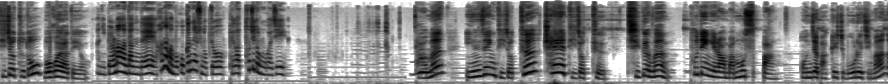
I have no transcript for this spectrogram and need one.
디저트도 먹어야 돼요. 아니 멸망한다는데 하나만 먹고 끝낼 순 없죠. 배가 터지도 먹어야지. 다음은 인생 디저트, 최애 디저트. 지금은 푸딩이랑 맘모스빵. 언제 바뀔지 모르지만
